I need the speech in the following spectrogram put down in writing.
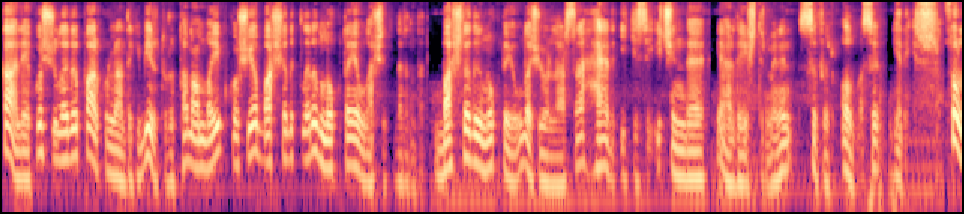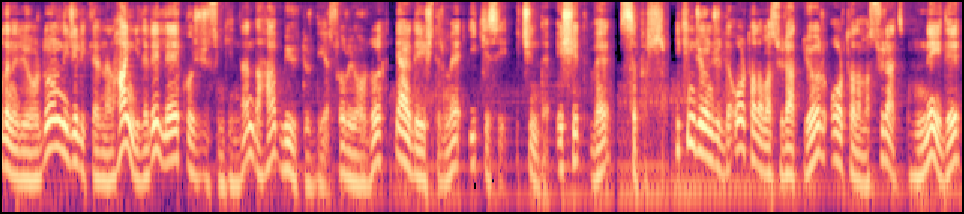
K, L koşucuları parkurlardaki bir turu tamamlayıp koşuya başladıkları noktaya ulaştıklarında. Başladığı noktaya ulaşıyorlarsa her ikisi için de yer değiştirmenin sıfır olması gerekir. Soruda ne diyordu? Niceliklerinden hangileri L koşucusunkinden daha büyüktür diye soruyordu. Yer değiştirme ikisi içinde eşit ve sıfır. İkinci öncülde ortalama sürat diyor. Ortalama sürat neydi?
